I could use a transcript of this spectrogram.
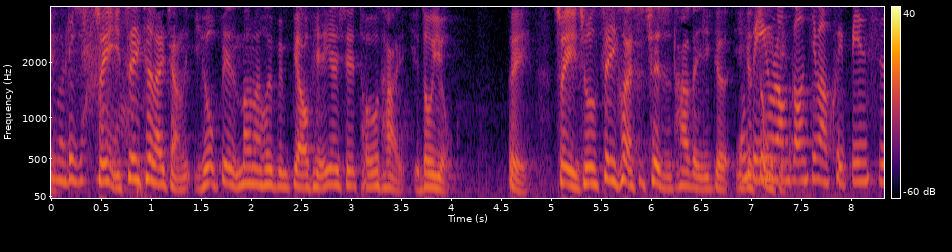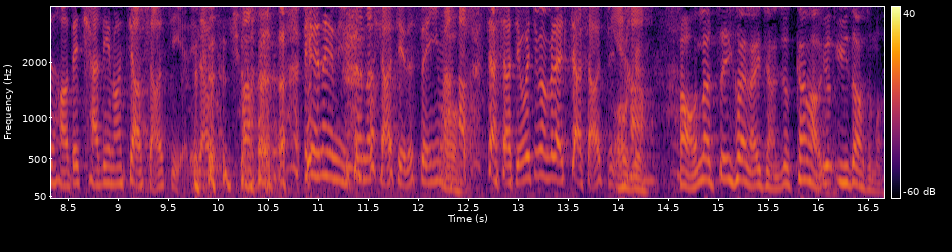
这么厉害！所以以这一刻来讲，以后变慢慢会变标配，因为一些 Toyota 也都有。对，所以就是这一块是确实它的一个。我比如龙工今晚可以宾士哈，在卡丁龙叫小姐，你知道吗？因为那个女生都小姐的声音嘛，叫小姐，我今晚不来叫小姐哈。好，那这一块来讲，就刚好又遇到什么？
